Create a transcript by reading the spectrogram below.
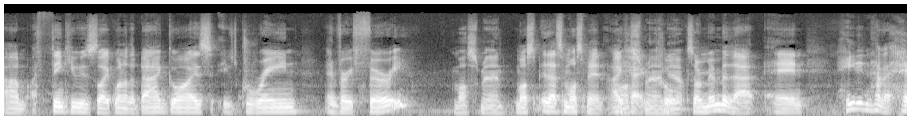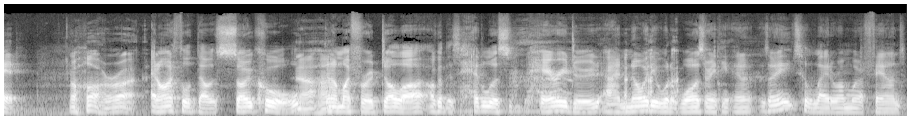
Um, I think he was like one of the bad guys. He was green and very furry. Mossman. Moss, that's Mossman. Okay, Mossman, cool. yeah. So I remember that, and he didn't have a head. Oh, right. And I thought that was so cool. Uh-huh. And I'm like, for a dollar, I got this headless, hairy dude. I had no idea what it was or anything. And it was only until later on when I found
